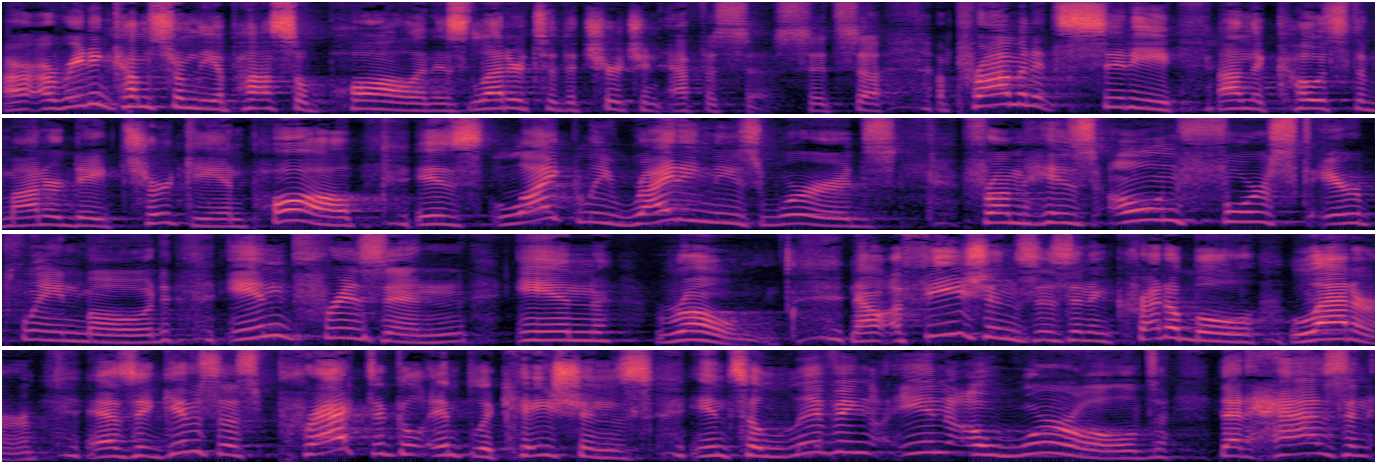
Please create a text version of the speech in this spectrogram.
Our, our, reading comes from the Apostle Paul in his letter to the church in Ephesus. It's a, a prominent city on the coast of modern day Turkey, and Paul is likely writing these words from his own forced airplane mode in prison in Rome. Now, Ephesians is an incredible letter as it gives us practical implications into living in a world that has an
